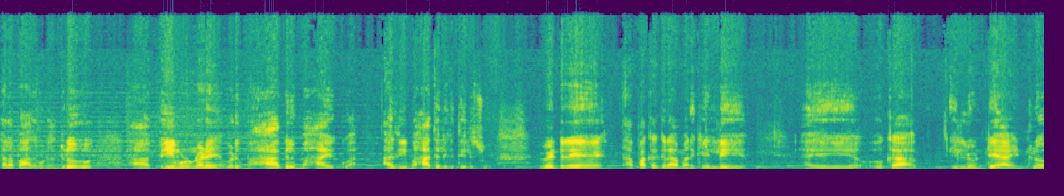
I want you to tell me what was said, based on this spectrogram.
చాలా బాధగా ఉండదు అందులో ఆ భీముడు ఉన్నాడే వాడికి ఆకలి మహా ఎక్కువ. అది మహాతల్లికి తెలుసు. వెంటనే ఆ పక్క గ్రామానికి వెళ్ళి ఒక ఇల్లు ఉంటే ఆ ఇంట్లో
